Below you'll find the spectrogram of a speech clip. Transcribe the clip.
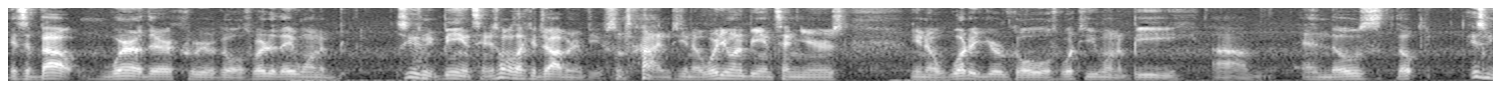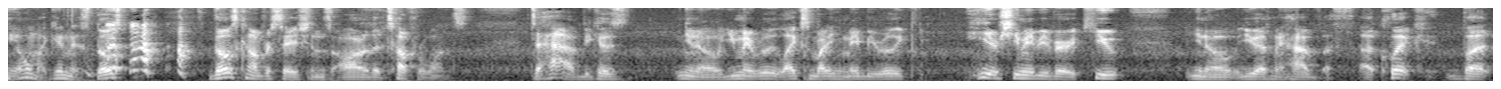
it's about where are their career goals? Where do they want to? Be, excuse me, be in ten. It's almost like a job interview. Sometimes, you know, where do you want to be in ten years? You know, what are your goals? What do you want to be? Um, and those, those, excuse me. Oh my goodness, those, those conversations are the tougher ones to have because you know, you may really like somebody, he may be really, he or she may be very cute. You know, you guys may have a, a click, but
